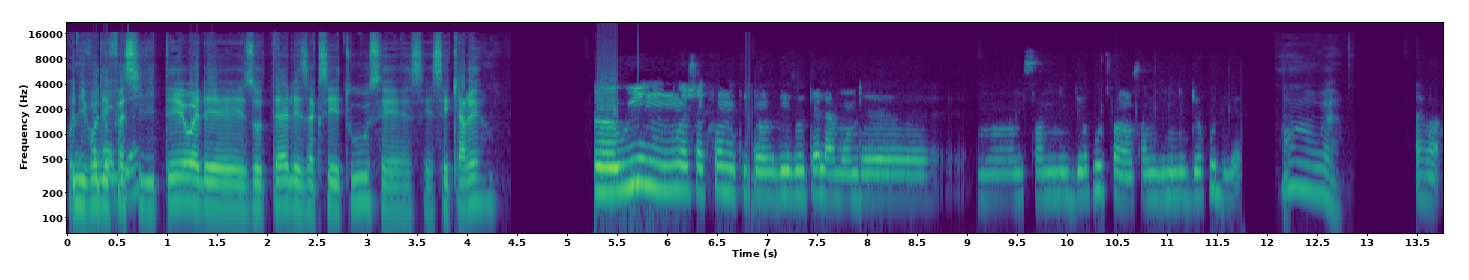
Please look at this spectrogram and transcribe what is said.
Au niveau des facilités, ouais, les hôtels, les accès et tout, c'est carré Euh, oui, nous, à chaque fois, on était dans des hôtels à moins de, moins de 5 minutes de route, enfin 5-10 minutes de route, mais Ah ouais, ça va.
